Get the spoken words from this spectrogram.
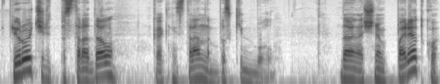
В первую очередь пострадал, как ни странно, баскетбол. Давай начнем по порядку.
